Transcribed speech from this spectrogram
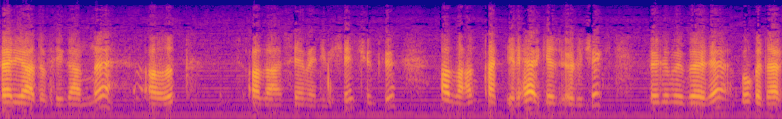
feryadı figanlı, ağıt, Allah'ın sevmediği bir şey. Çünkü Allah'ın takdiri. Herkes ölecek. Ölümü böyle bu kadar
